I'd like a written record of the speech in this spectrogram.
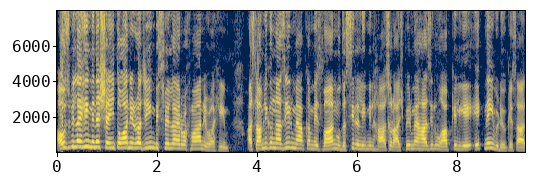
अउज़बिल्लि मिनशैतवानरजीम वालेकुम नाज़रीन, मैं आपका मेज़बान मुदस्सिर अली मिलहास और आज फिर मैं हाज़िर हूँ आपके लिए एक नई वीडियो के साथ।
